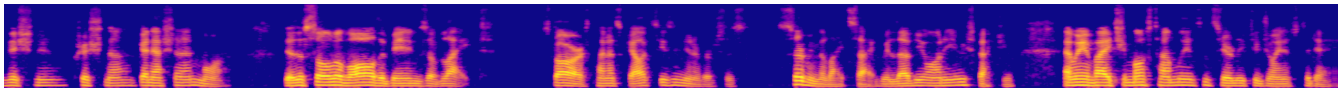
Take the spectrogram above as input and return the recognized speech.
Vishnu, Krishna, Ganesha and more. They're the soul of all the beings of light. Stars, planets, galaxies and universes serving the light side. We love you, honor you, respect you. And we invite you most humbly and sincerely to join us today.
